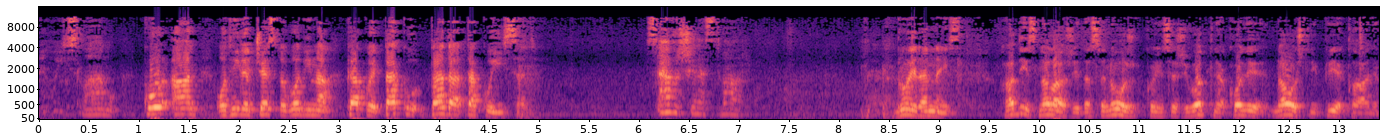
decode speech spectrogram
Nemo islamu. Kur'an od 1600 godina, kako je tako, tada, tako i sad. Završena stvar. Broj 11. Hadis nalaži da se nož kojim se životinja kolje naoštri prije klanja.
